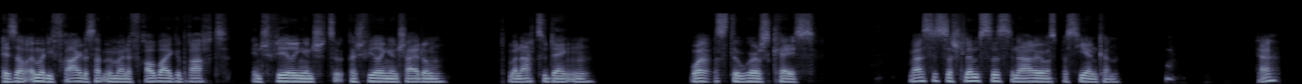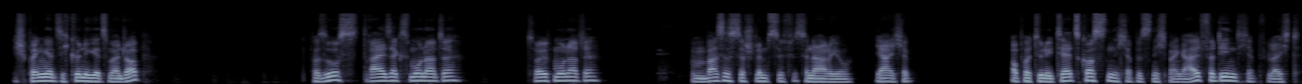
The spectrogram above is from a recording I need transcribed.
ist auch immer die Frage, das hat mir meine Frau beigebracht, in schwierigen, bei schwierigen Entscheidungen drüber nachzudenken. What's the worst case? Was ist das schlimmste Szenario, was passieren kann? Ja, ich springe jetzt, ich kündige jetzt meinen Job, versuch's drei, sechs Monate, zwölf Monate. Und was ist das schlimmste Szenario? Ja, ich habe Opportunitätskosten, ich habe jetzt nicht mein Gehalt verdient, ich habe vielleicht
